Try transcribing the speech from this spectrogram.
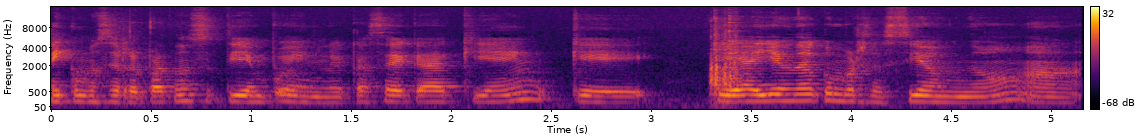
y como se repartan su tiempo en la casa de cada quien, que, que haya una conversación, ¿no? Ah,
